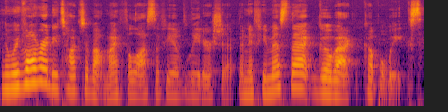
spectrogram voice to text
Now, we've already talked about my philosophy of leadership, and if you missed that, go back a couple weeks.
